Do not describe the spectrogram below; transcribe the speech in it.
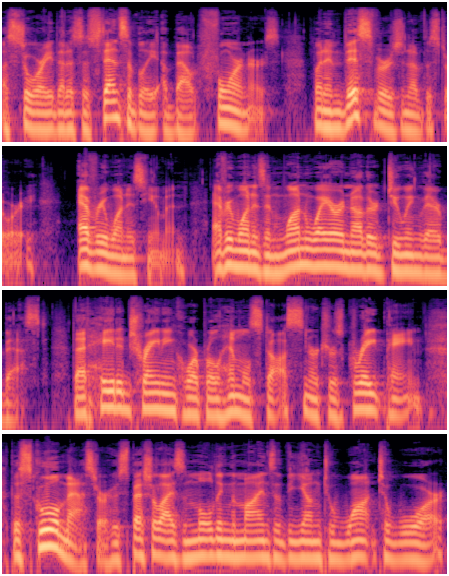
a story that is ostensibly about foreigners but in this version of the story everyone is human everyone is in one way or another doing their best that hated training corporal Himmelstoss nurtures great pain. The schoolmaster, who specializes in molding the minds of the young to want to war,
